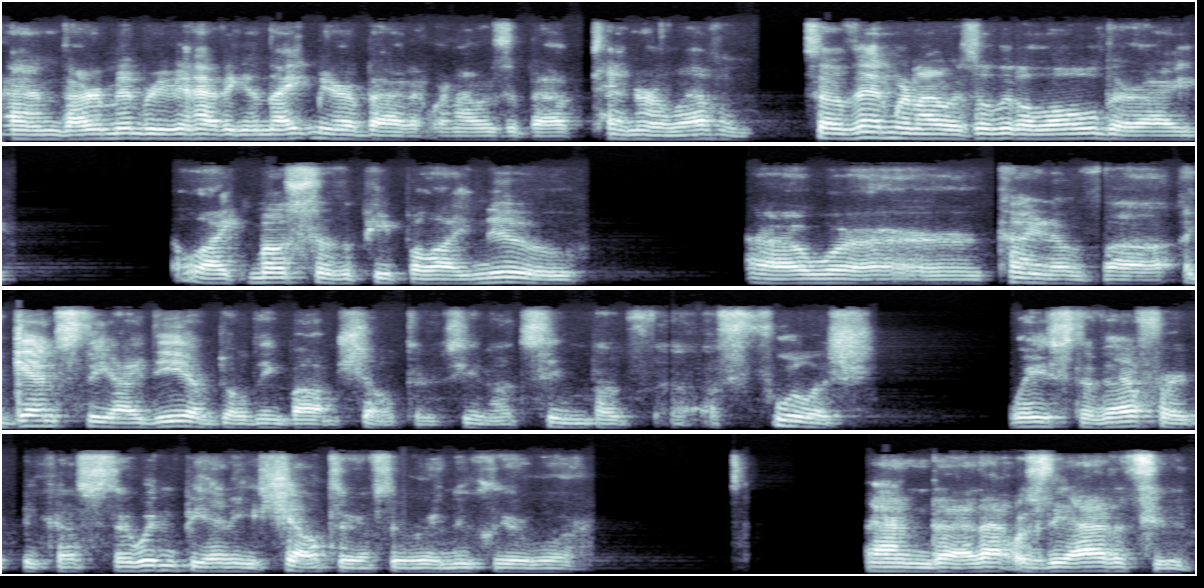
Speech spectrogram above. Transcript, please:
And I remember even having a nightmare about it when I was about 10 or 11. So then, when I was a little older, I, like most of the people I knew, uh, were kind of uh, against the idea of building bomb shelters. You know, it seemed a, a, foolish waste of effort because there wouldn't be any shelter if there were a nuclear war. And uh, that was the attitude.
